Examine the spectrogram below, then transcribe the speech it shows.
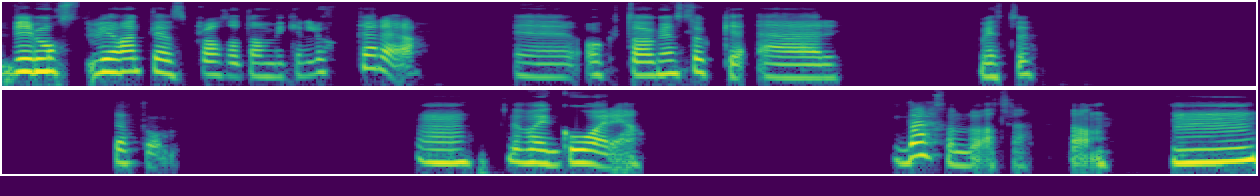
vi, måste, vi har inte ens pratat om vilken lucka det är. Eh, och dagens lucka är, vet du? 13. Mm, det var igår ja, Va? som det var 13. Mm.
